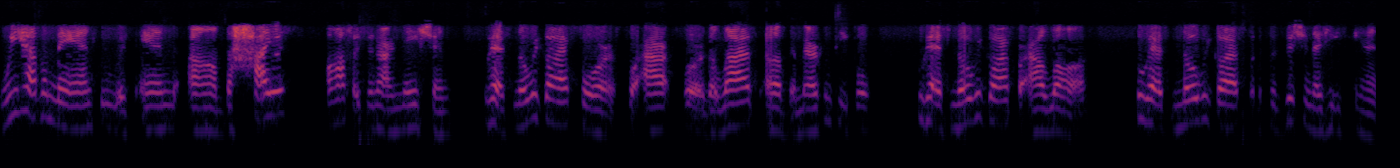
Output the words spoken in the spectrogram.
We have a man who is in um, the highest office in our nation, who has no regard for for our for the lives of the American people, who has no regard for our laws, who has no regard for the position that he's in.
